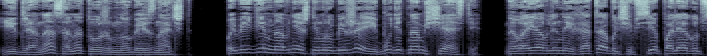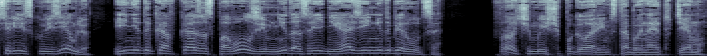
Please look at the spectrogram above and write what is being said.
И для нас она тоже многое значит. Победим на внешнем рубеже, и будет нам счастье. Новоявленные хатабычи все полягут в сирийскую землю и ни до Кавказа с Поволжьем, ни до Средней Азии не доберутся. Впрочем, мы еще поговорим с тобой на эту тему».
